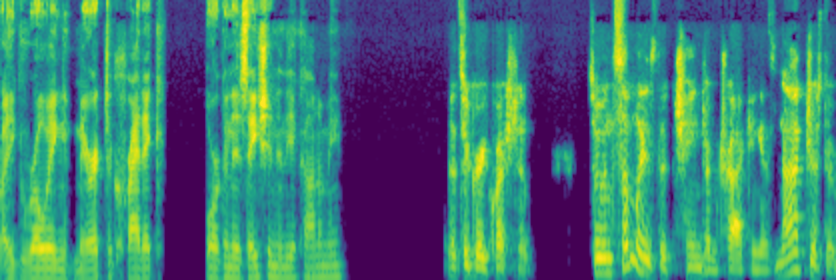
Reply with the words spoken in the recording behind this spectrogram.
a growing meritocratic organization in the economy? That's a great question. So, in some ways, the change I'm tracking is not just a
